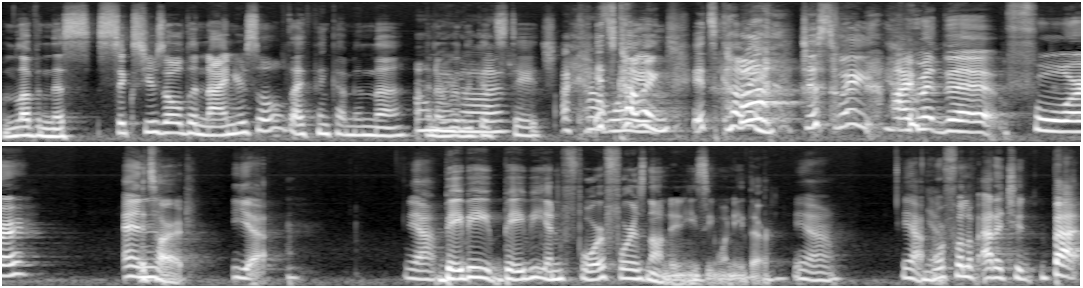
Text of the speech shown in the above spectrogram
I'm loving this. Six years old and nine years old. I think I'm in the oh in a Oh really God. good stage. I can't it's wait. coming. It's coming. Just wait. I'm at the four and It's hard. Yeah. Yeah. Baby, baby, and four. Four is not an easy one either. Yeah. Yeah. We're full of attitude. But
